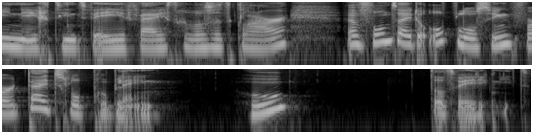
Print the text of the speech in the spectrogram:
In 1952 was het klaar en vond hij de oplossing voor het tijdslotprobleem. Hoe? Dat weet ik niet.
